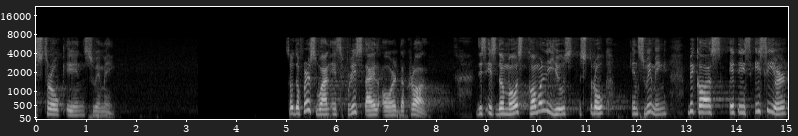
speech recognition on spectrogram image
stroke in swimming. So the first one is freestyle or the crawl. This is the most commonly used stroke in swimming because it is easier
